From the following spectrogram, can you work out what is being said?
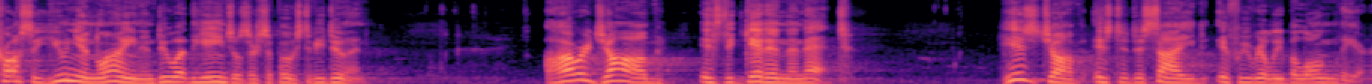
cross a union line and do what the angels are supposed to be doing. Our job is to get in the net. His job is to decide if we really belong there.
